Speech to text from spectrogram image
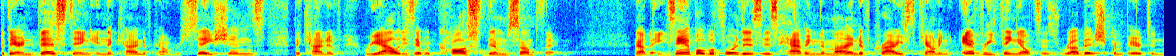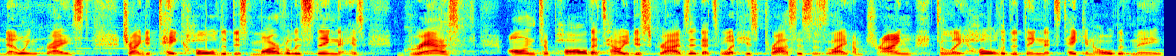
but they're investing in the kind of conversations, the kind of realities that would cost them something. Now, the example before this is having the mind of Christ, counting everything else as rubbish compared to knowing Christ, trying to take hold of this marvelous thing that has grasped onto Paul. That's how he describes it. That's what his process is like. I'm trying to lay hold of the thing that's taken hold of me.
